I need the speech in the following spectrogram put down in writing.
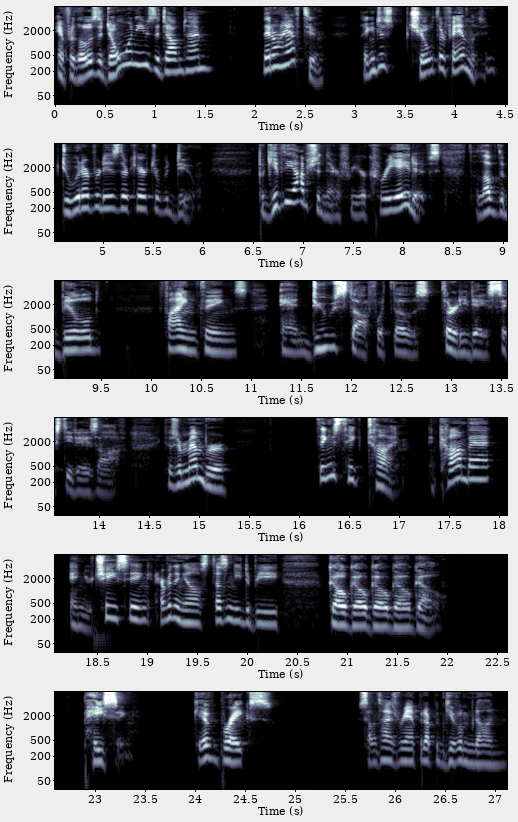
And for those that don't want to use the downtime, they don't have to. They can just chill with their families and do whatever it is their character would do. But give the option there for your creatives that love to build, find things, and do stuff with those 30 days, 60 days off. Because remember, things take time. And combat and your chasing and everything else doesn't need to be go, go, go, go, go pacing. Give breaks. Sometimes ramp it up and give them none.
